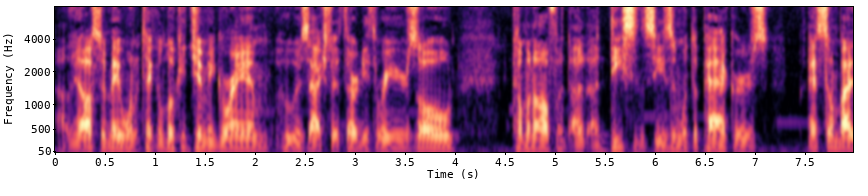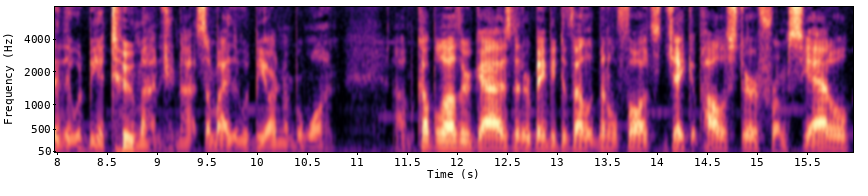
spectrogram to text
Uh, they also may want to take a look at Jimmy Graham, who is actually 33 years old, coming off a, a, decent season with the Packers, as somebody that would be a two manager, not somebody that would be our number one. Um, a couple other guys that are maybe developmental thoughts: Jacob Hollister from Seattle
